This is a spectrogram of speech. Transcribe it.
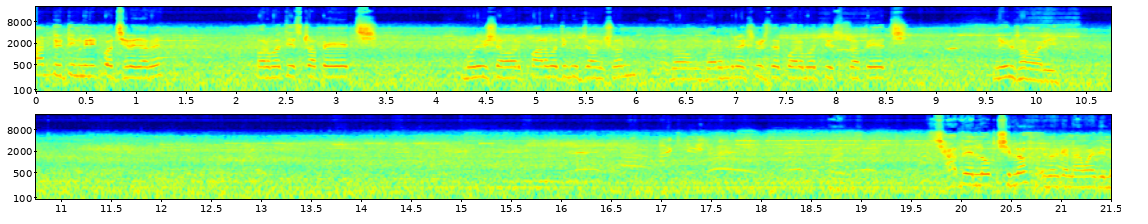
আর দুই তিন মিনিট পর ছেড়ে যাবে। পরবর্তী স্টপেজ মুড়ি শহর পার্বতীপুর জংশন এবং বরেন্দ্র এক্সপ্রেসের পরবর্তী স্টপেজ নীলফামারী। ছাদে লোক ছিল এবারকে নামাই দিল।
